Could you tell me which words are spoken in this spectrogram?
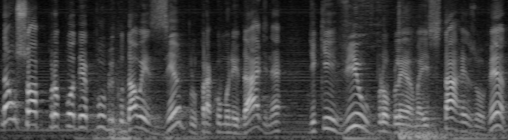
Não só para o poder público dar o exemplo para a comunidade, né, de que viu o problema e está resolvendo,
